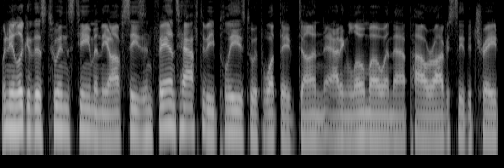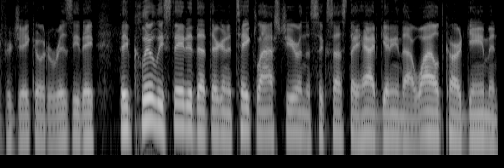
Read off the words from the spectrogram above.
When you look at this Twins team in the offseason, fans have to be pleased with what they've done, adding Lomo and that power. Obviously, the trade for Jake Odorizzi. They've, they've clearly stated that they're going to take last year and the success they had getting that wild card game and,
